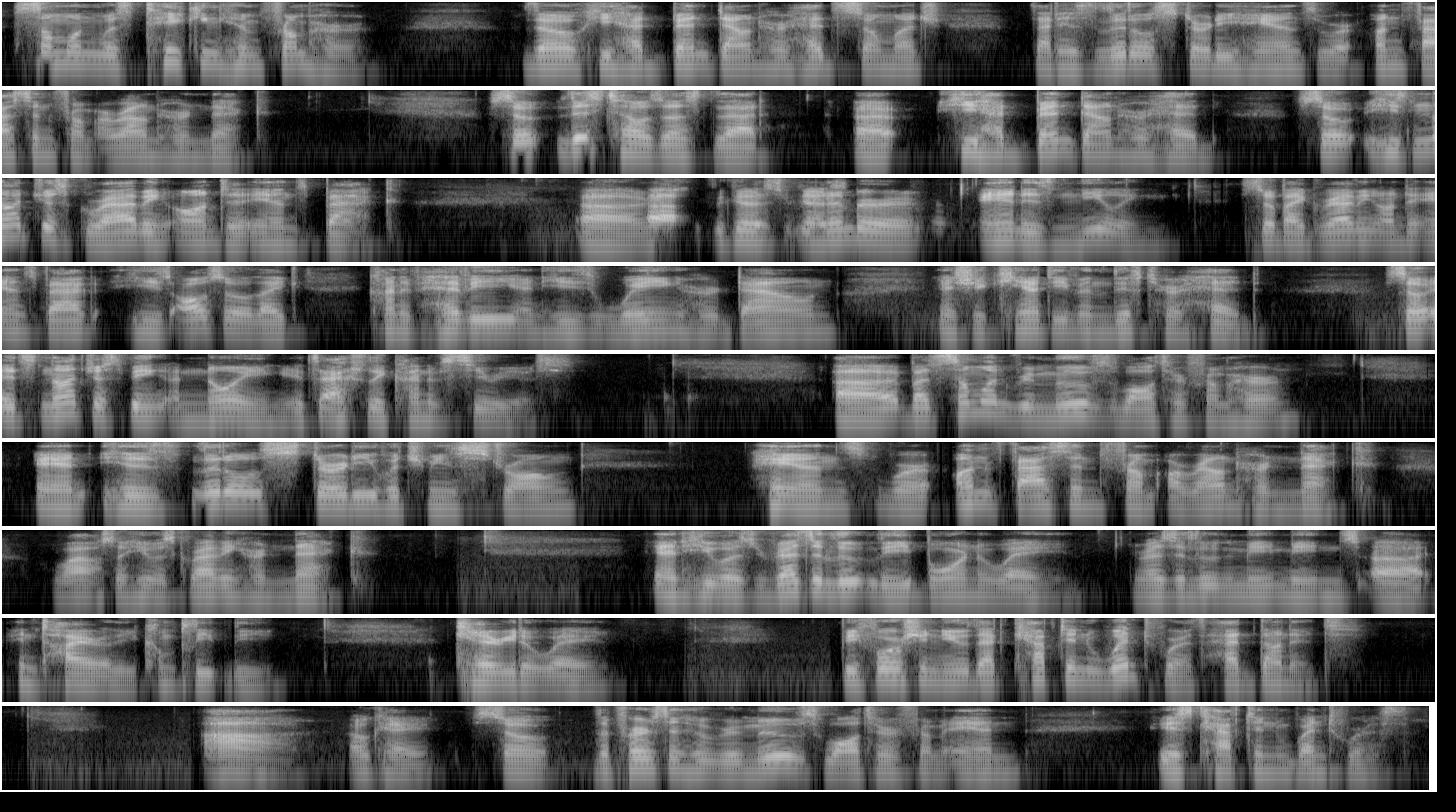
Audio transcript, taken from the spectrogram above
Someone was taking him from her, though he had bent down her head so much that his little sturdy hands were unfastened from around her neck. So this tells us that uh, he had bent down her head. So he's not just grabbing onto Anne's back. Uh, uh, because remember, Anne is kneeling. So by grabbing onto Anne's back, he's also like kind of heavy and he's weighing her down and she can't even lift her head. So it's not just being annoying, it's actually kind of serious. Uh, but someone removes Walter from her and his little sturdy, which means strong, hands were unfastened from around her neck. Wow, so he was grabbing her neck. And he was resolutely borne away. Resolutely means uh, entirely, completely carried away. Before she knew that Captain Wentworth had done it. Ah, okay. So the person who removes Walter from Anne is Captain Wentworth.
